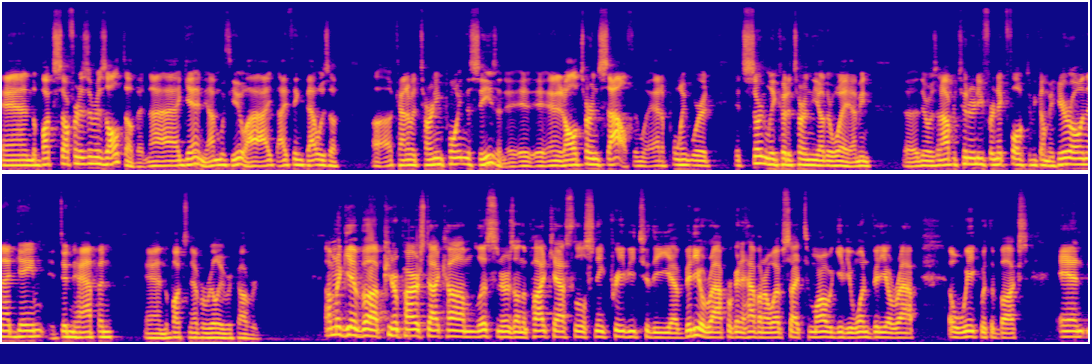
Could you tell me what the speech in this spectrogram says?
and the Bucs suffered as a result of it. And I, again, I'm with you. I I think that was a uh, kind of a turning point in the season, it, it, and it all turned south at a point where it it certainly could have turned the other way. I mean, uh, there was an opportunity for Nick Folk to become a hero in that game. It didn't happen, and the Bucs never really recovered. I'm going to give uh, PewterPirates.com listeners on the podcast a little sneak preview to the uh, video wrap we're going to have on our website tomorrow. We give you one video wrap a week with the Bucs, and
